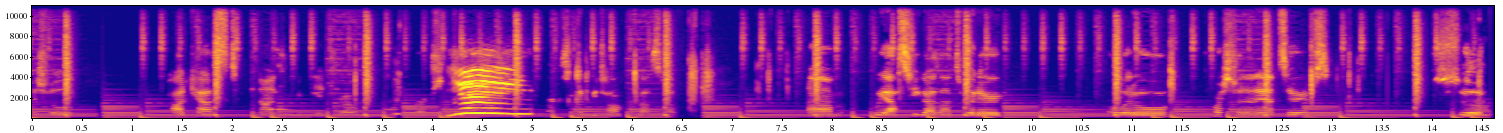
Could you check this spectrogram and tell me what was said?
official podcast, not including the intro. Actually, Yay! we're actually going to be talking about stuff. Um, we asked you guys on Twitter a little question and answers. So,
